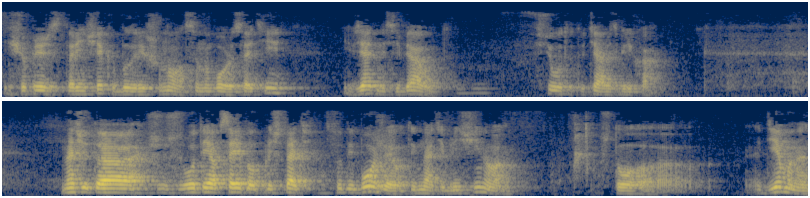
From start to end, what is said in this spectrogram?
Еще прежде сотворения человека было решено Сыну Божию сойти и взять на себя вот всю вот эту тяжесть греха. Значит, а, вот я посоветовал прочитать Суды Божии, вот Игнатия Бринчинова, что демоны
